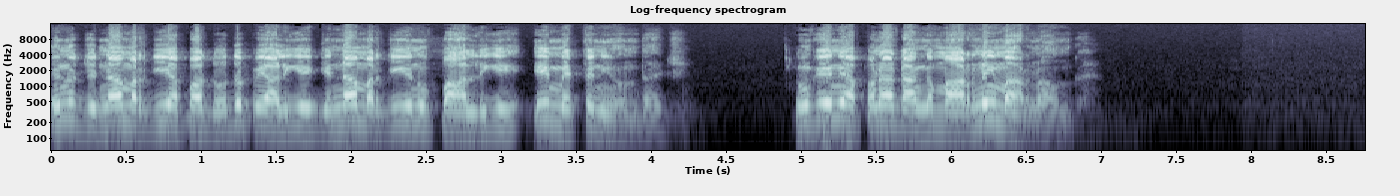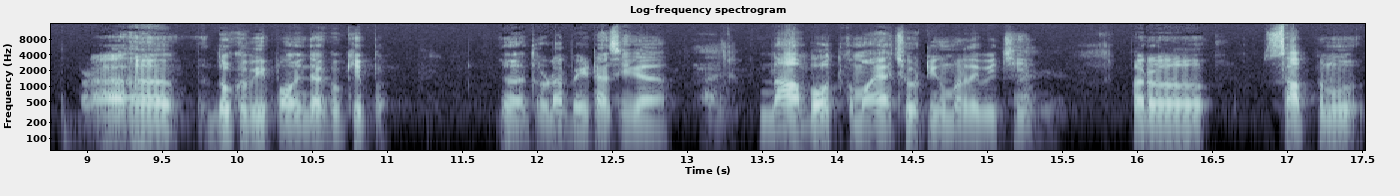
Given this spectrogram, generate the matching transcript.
ਇਹਨੂੰ ਜਿੰਨਾ ਮਰਜ਼ੀ ਆਪਾਂ ਦੁੱਧ ਪਿਆ ਲਈਏ ਜਿੰਨਾ ਮਰਜ਼ੀ ਇਹਨੂੰ ਪਾਲ ਲਈਏ ਇਹ ਮਿੱਤ ਨਹੀਂ ਹੁੰਦਾ ਜੀ। ਕਿਉਂਕਿ ਇਹਨੇ ਆਪਣਾ ਡੰਗ ਮਾਰਨਾ ਹੀ ਮਾਰਨਾ ਹੁੰਦਾ। ਬੜਾ ਦੁੱਖ ਵੀ ਪਹੁੰਚਦਾ ਕਿਉਂਕਿ ਤੁਹਾਡਾ ਬੇਟਾ ਸੀਗਾ। ਨਾਂ ਬਹੁਤ ਕਮਾਇਆ ਛੋਟੀ ਉਮਰ ਦੇ ਵਿੱਚ ਹੀ। ਪਰ ਸੱਪ ਨੂੰ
